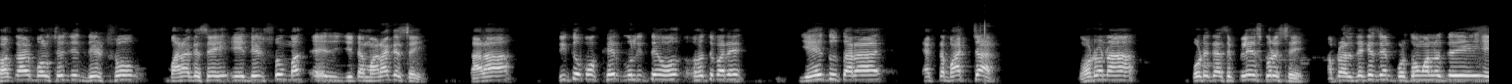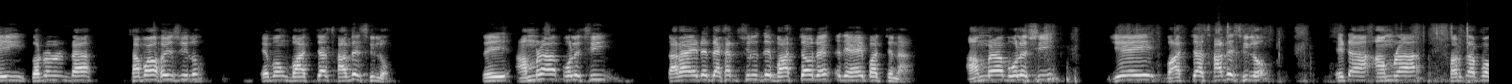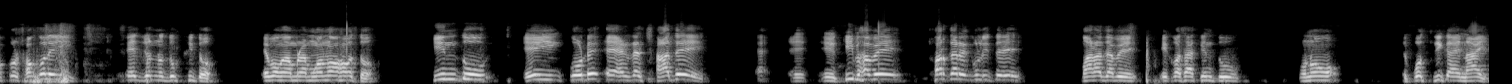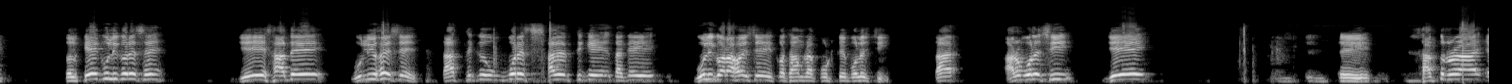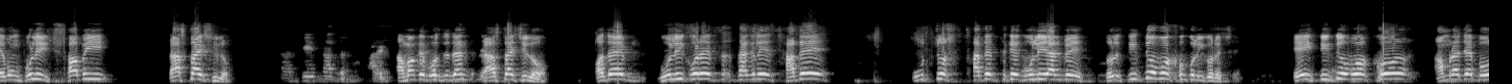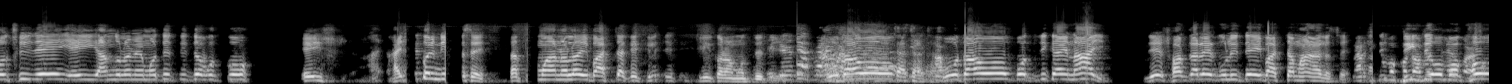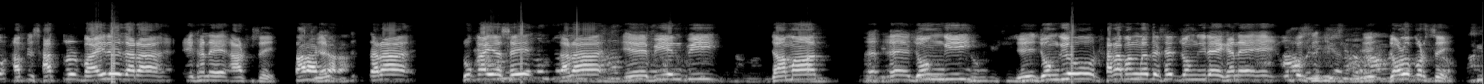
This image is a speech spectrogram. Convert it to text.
সরকার বলছে যে দেড়শো মারা গেছে। এই দেড়শো যেটা মারা গেছে, তারা তৃতীয় পক্ষের গুলিতে হতে পারে। যেহেতু তারা একটা বাচ্চার ঘটনা কোর্টের কাছে প্লেস করেছে, আপনারা দেখেছেন প্রথম আলোতে এই ঘটনাটা ছাপা হয়েছিল এবং বাচ্চা ছাদে ছিল। এই আমরা বলেছি, তারা এটা দেখাচ্ছিল যে বাচ্চাও রেহাই পাচ্ছে না। আমরা বলেছি যে বাচ্চা ছাদে ছিল এটা আমরা সরকার পক্ষ সকলেই এর জন্য দুঃখিত এবং আমরা মর্মাহত কিন্তু এই কোর্টে একটা ছাদে কীভাবে সরকারের গুলিতে মারা যাবে এ কথা কিন্তু কোনো পত্রিকায় নাই। তো কে গুলি করেছে? যে ছাদে গুলি হয়েছে, তার থেকে উপরের ছাদের থেকে তাকে গুলি করা হয়েছে কথা আমরা কোর্টকে বলেছি। তা আরও বলেছি যে এই ছাত্ররা এবং পুলিশ সবই রাস্তায় ছিল। আমাকে বলতে দেন রাস্তায় ছিল। অতএব গুলি করে থাকলে ছাদে উচ্চ ছাদের থেকে গুলি আসবে তাহলে তৃতীয় পক্ষ গুলি করেছে। এই তৃতীয় পক্ষ আমরা যে বলছি যে এই আন্দোলনের মধ্যে তৃতীয় পক্ষ এই হাইজেক করে নিয়ে গেছে তার প্রমাণ হলো এই বাচ্চাকে কিল করার মধ্যে দিয়ে। কোথাও কোথাও পত্রিকায় নাই। যে সরকারের গুলিতে এই বাচ্চা মারা গেছে। দ্বিতীয় পক্ষ আপনি ছাত্রর বাইরে যারা এখানে আসছে তারা টুকাই আছে তারা বিএনপি জামাত জঙ্গি এই জঙ্গিও সারা বাংলাদেশের জঙ্গিরা এখানে উপস্থিত। জড়ো করছে।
